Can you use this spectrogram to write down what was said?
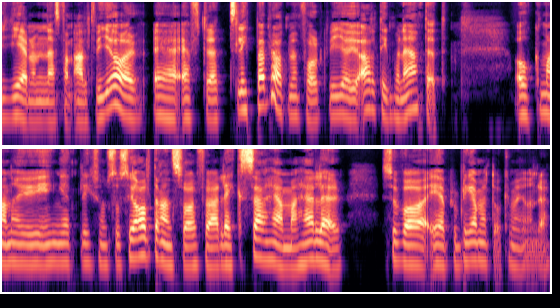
genom nästan allt vi gör eh, efter att slippa prata med folk. Vi gör ju allting på nätet. Och man har ju inget liksom, socialt ansvar för Alexa hemma heller. Så vad är problemet då kan man ju undra.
